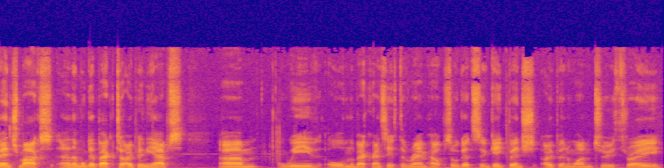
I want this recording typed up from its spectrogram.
benchmarks, and then we'll get back to opening the apps um, with all in the background, see if the RAM helps. So we'll get some Geekbench open, one, two, three.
